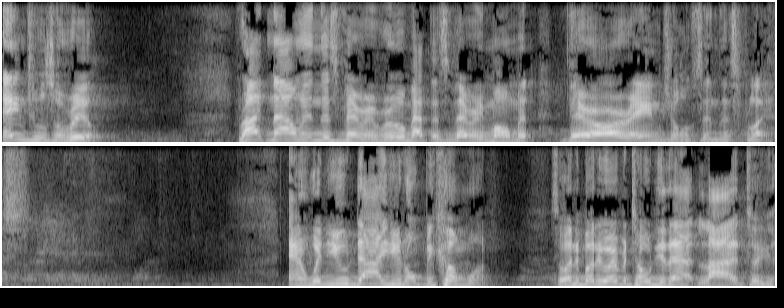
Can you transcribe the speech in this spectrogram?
Angels are real. Right now, in this very room, at this very moment, there are angels in this place. And when you die, you don't become one. So, anybody who ever told you that lied to you.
